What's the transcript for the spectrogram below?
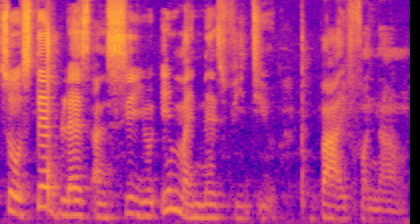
So stay blessed and see you in my next video. Bye for now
